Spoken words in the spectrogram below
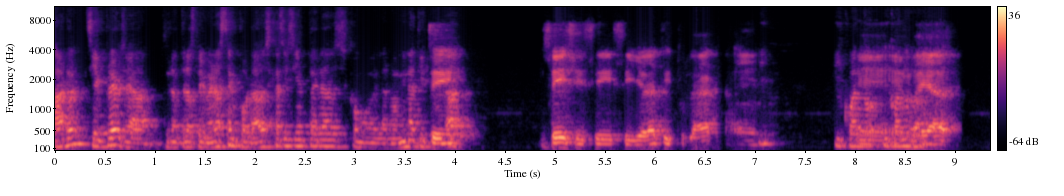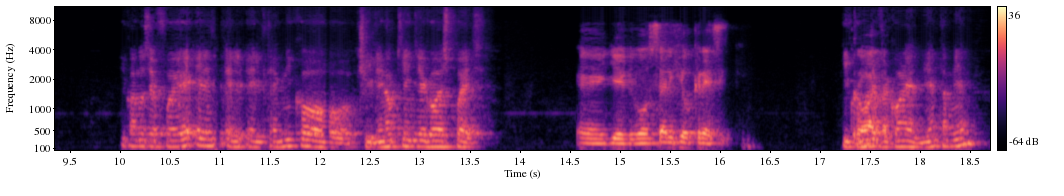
Harold? Siempre, o sea, durante las primeras temporadas casi siempre eras como de la nómina titular. Sí, sí, sí, sí, yo era titular en, Y cuando, y cuando, en Valladolid. y cuando se fue el, el, el técnico chileno, ¿quién llegó después? Eh, llegó Sergio Cresci. ¿Y cómo te fue con él? ¿Bien también?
